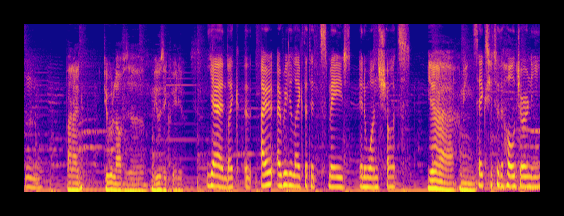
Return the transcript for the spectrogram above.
Mm. But I do love the music video. Yeah, and like, uh, I, I really like that it's made in one shot. Yeah, I mean, takes you to the whole journey.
